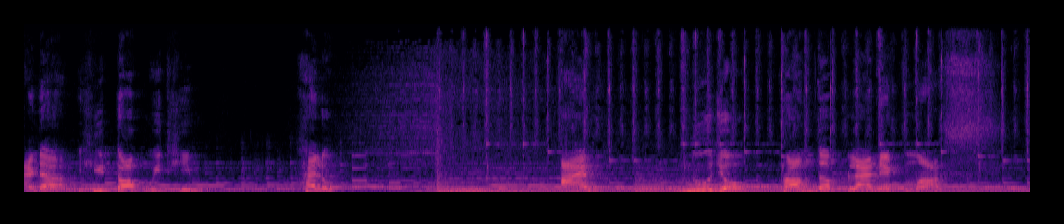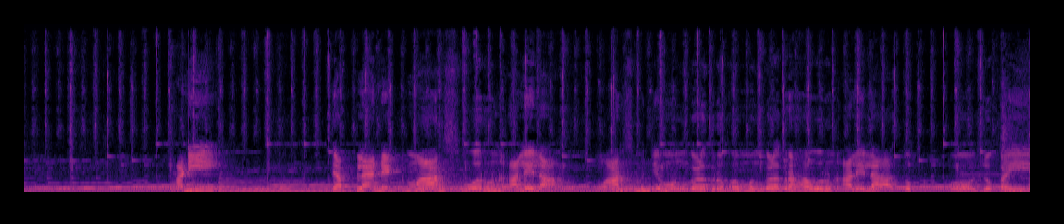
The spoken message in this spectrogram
and he talk with him hello I I am Nujo from the planet Mars. आणि त्या प्लॅनेट मार्स वरून आलेला मार्स म्हणजे मंगळ ग्रह. मंगळ ग्रहावरून आलेला तो जो काही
